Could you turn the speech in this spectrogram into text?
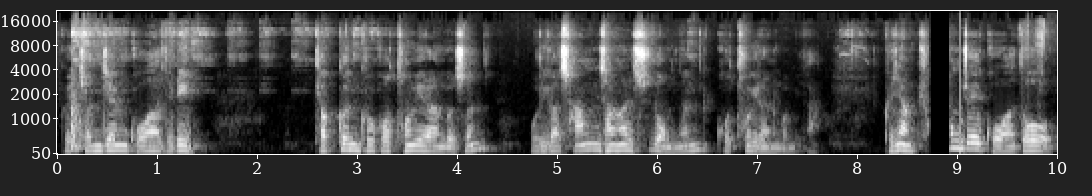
그 전쟁 고아들이 겪은 그 고통이라는 것은 우리가 상상할 수도 없는 고통이라는 겁니다. 그냥 평소의 고아도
